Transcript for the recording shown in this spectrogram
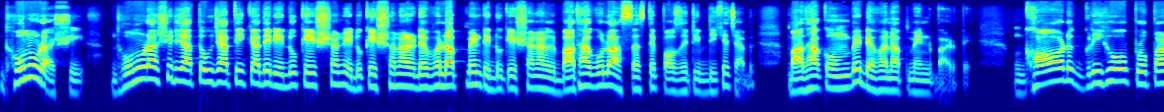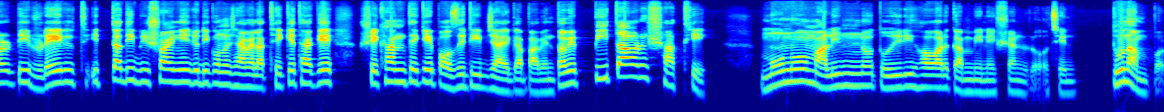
ধনুরাশি। ধনুরাশির জাতক জাতিকাদের এডুকেশন এডুকেশনাল ডেভেলপমেন্ট এডুকেশনাল বাধাগুলো আস্তে আস্তে পজিটিভ দিকে যাবে। বাধা কমবে ডেভেলপমেন্ট বাড়বে। ঘর, গৃহ প্রপার্টি রেন্ট ইত্যাদি বিষয় নিয়ে যদি কোনো ঝামেলা থেকে থাকে, সেখান থেকে পজিটিভ জায়গা পাবেন। তবে পিতার সাথে মনোমালিন্য তৈরি হওয়ার কম্বিনেশন রয়েছে। দু নম্বর,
